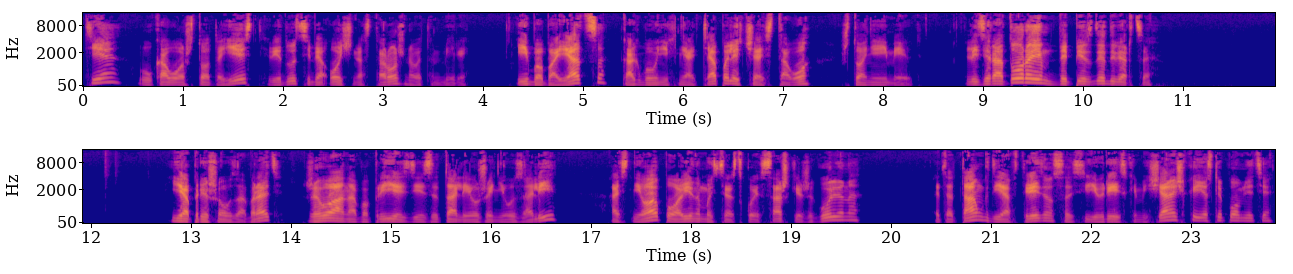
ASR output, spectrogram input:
Те, у кого что-то есть, ведут себя очень осторожно в этом мире, ибо боятся, как бы у них не оттяпали часть того, что они имеют. Литература им до пизды дверцы. Я пришел забрать. Жила она по приезде из Италии уже не у Зали, а сняла половину мастерской Сашки Жигулина. Это там, где я встретился с еврейской мещаночкой, если помните.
